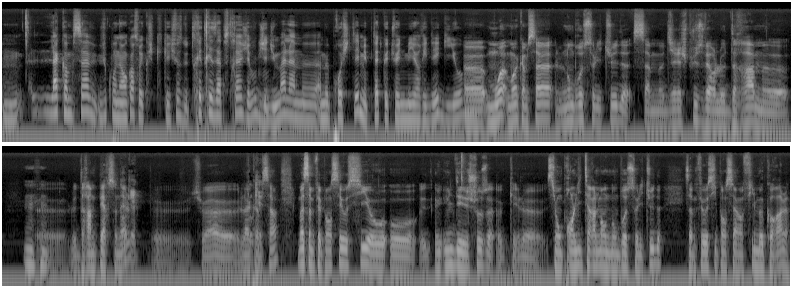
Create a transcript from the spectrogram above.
Mm, Là, comme ça, vu qu'on est encore sur quelque chose de très très abstrait, j'avoue que j'ai du mal à me, à me projeter, mais peut-être que tu as une meilleure idée, Guillaume? Euh, moi, moi, comme ça, Nombreuses Solitudes, ça me dirige plus vers le drame, Mhm. euh, le drame personnel. Euh, tu vois, euh, là, comme ça. Moi, ça me fait penser aussi au, au- une des choses, euh, le- si on prend littéralement de Nombreuses Solitudes, ça me fait aussi penser à un film choral.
